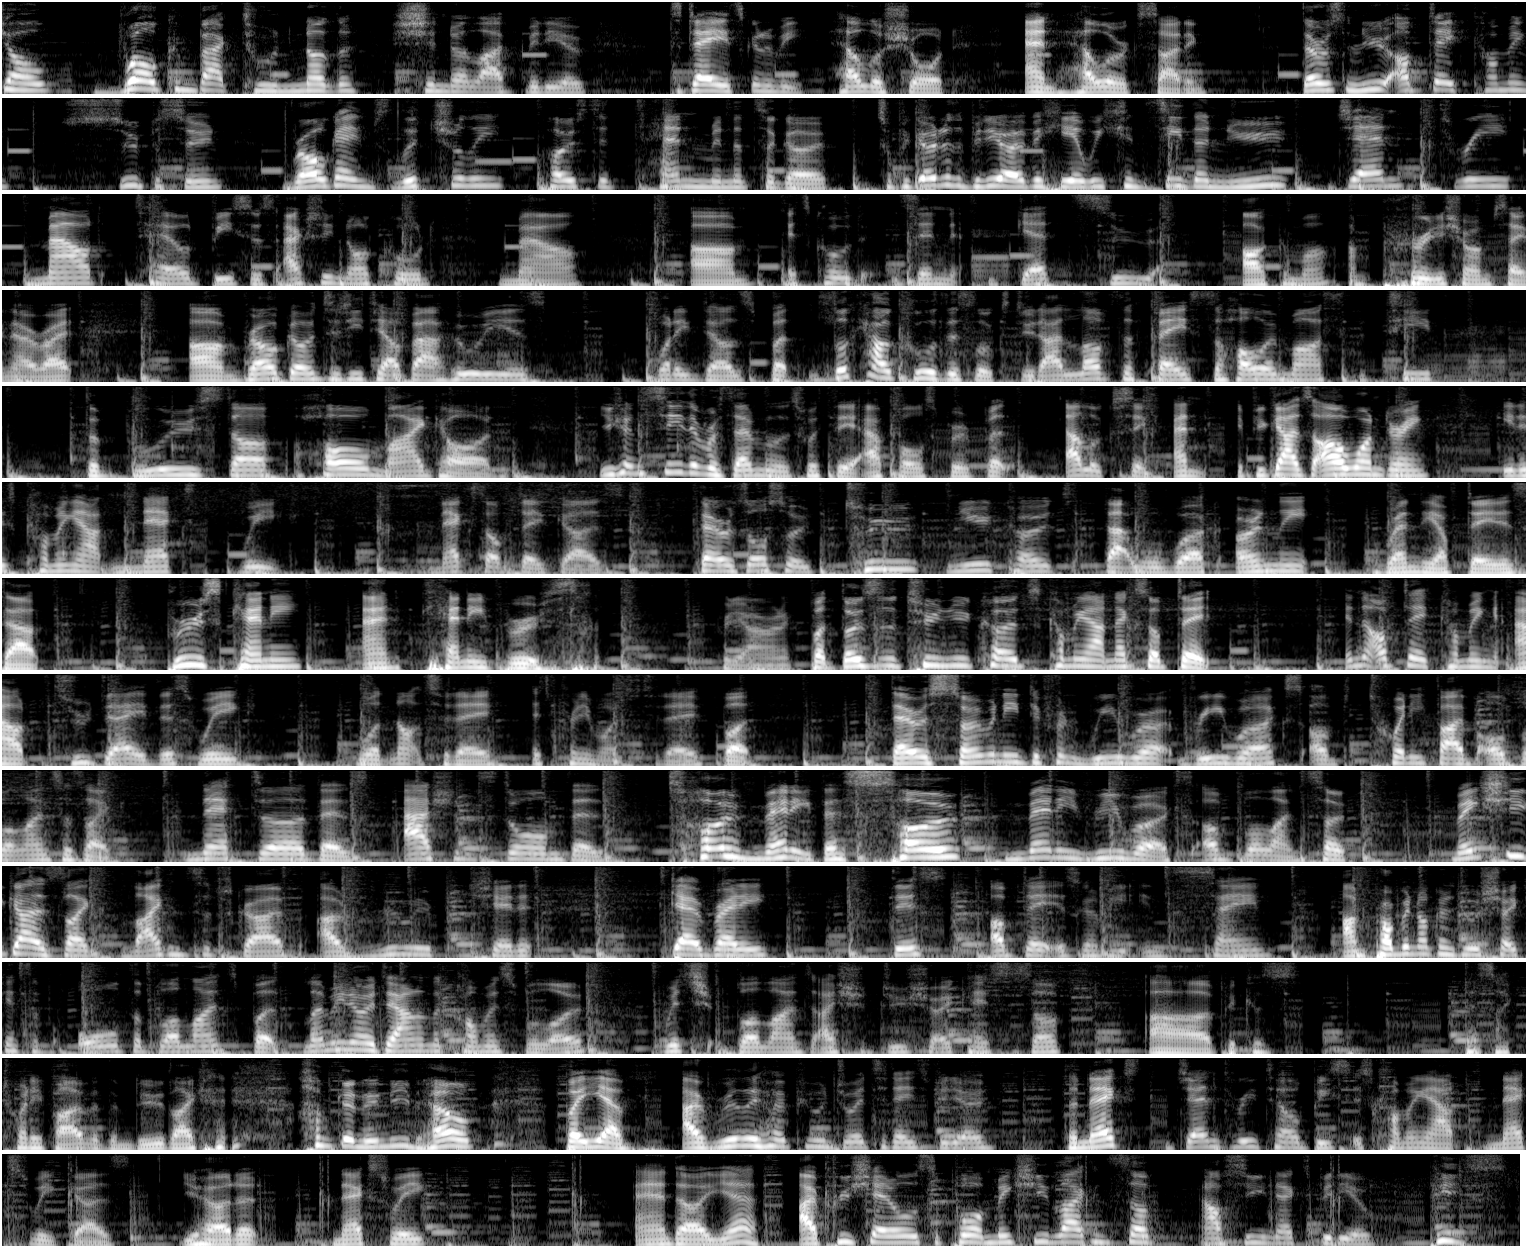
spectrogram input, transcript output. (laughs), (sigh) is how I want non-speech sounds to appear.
Yo, welcome back to another Shindo Life video. Today it's going to be hella short and hella exciting. There is a new update coming super soon. Rell Games literally posted 10 minutes ago. So if we go to the video over here, we can see the new Gen 3 Mao-tailed beast. It's actually not called Mao. Um, it's called Zengetsu Akuma. I'm pretty sure I'm saying that right. Um, Rell go into detail about who he is, what he does, but look how cool this looks, dude. I love the face, the hollow mask, the teeth, the blue stuff. Oh my god. You can see the resemblance with the Apple Spirit, but that looks sick. And if you guys are wondering, it is coming out next week. Next update, guys. There is also two new codes that will work only when the update is out. Bruce Kenny and Kenny Bruce. (laughs) Pretty ironic. But those are the two new codes coming out next update. In the update coming out today, this week, well, not today, it's pretty much today, but there are so many different rework reworks of 25 old bloodlines. There's like Nectar, there's Ashen Storm, there's so many, there's so many reworks of bloodlines. So make sure you guys like, like and subscribe. I'd really appreciate it. Get ready. This update is going to be insane. I'm probably not going to do a showcase of all the bloodlines, but let me know down in the comments below which bloodlines I should do showcases of, uh, because there's like 25 of them, dude. Like, (laughs) I'm gonna need help. But yeah, I really hope you enjoyed today's video. The next Gen 3 Tail Beast is coming out next week, guys. You heard it. Next week. And uh, yeah, I appreciate all the support. Make sure you like and sub. And I'll see you next video. Peace.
